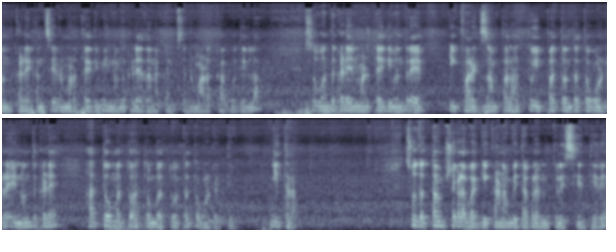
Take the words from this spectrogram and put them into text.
ಒಂದು ಕಡೆ ಕನ್ಸಿಡರ್ ಮಾಡ್ತಾ ಇದ್ದೀವಿ. ಇನ್ನೊಂದು ಕಡೆ ಅದನ್ನು ಕನ್ಸಿಡರ್ ಮಾಡೋಕ್ಕಾಗೋದಿಲ್ಲ. ಸೊ ಒಂದು ಕಡೆ ಏನು ಮಾಡ್ತಾ ಇದ್ದೀವಿ ಅಂದರೆ, ಈಗ ಫಾರ್ ಎಕ್ಸಾಂಪಲ್ ಹತ್ತು, ಇಪ್ಪತ್ತು ಅಂತ ತೊಗೊಂಡ್ರೆ ಇನ್ನೊಂದು ಕಡೆ ಹತ್ತು ಮತ್ತು ಹತ್ತೊಂಬತ್ತು ಅಂತ ತೊಗೊಂಡಿರ್ತೀವಿ. ಈ ಥರ ಸೊ ದತ್ತಾಂಶಗಳ ವರ್ಗೀಕರಣ ವಿಧಗಳನ್ನು ತಿಳಿಸಿ ಅಂತಿದೆ.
